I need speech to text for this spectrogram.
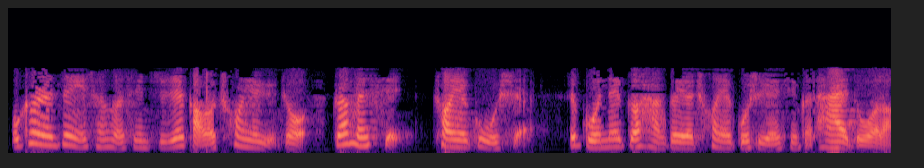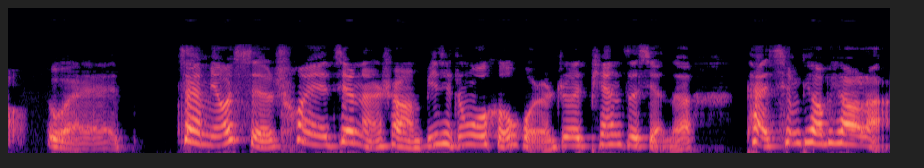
我个人建议陈可辛直接搞个创业宇宙，专门写创业故事。这国内各行各业的创业故事原型可太多了。对。在描写创业艰难上，比起中国合伙人这个片子显得太轻飘飘了。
